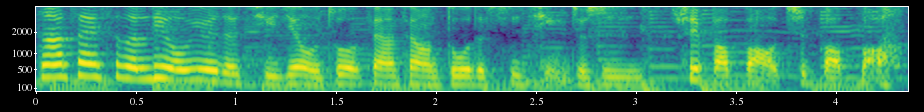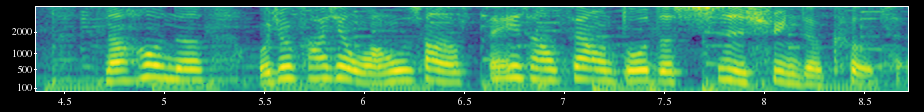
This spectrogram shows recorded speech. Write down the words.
那在这个六月的期间，我做了非常非常多的事情，就是睡饱饱，吃饱饱。然后呢，我就发现网络上有非常非常多的视讯的课程，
